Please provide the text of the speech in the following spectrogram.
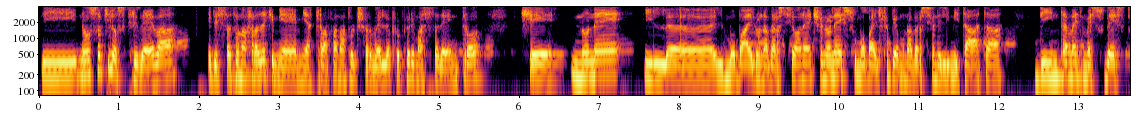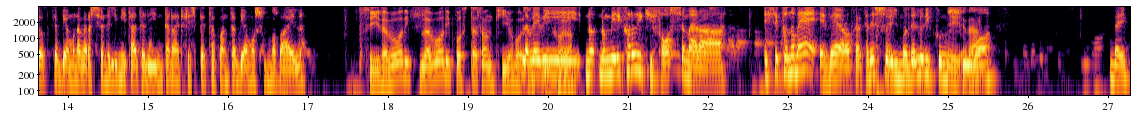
di... Non so chi lo scriveva, ed è stata una frase che mi, ha trapanato il cervello, è proprio rimasta dentro, che non è il, il mobile una versione, cioè non è su mobile che abbiamo una versione limitata di internet, ma è su desktop che abbiamo una versione limitata di internet rispetto a quanto abbiamo sul mobile. Sì, l'avevo, l'avevo ripostato anchio. L'avevi, no- non mi ricordo di chi fosse, ma era. E secondo me è vero, perché adesso il modello di consumo. Dai,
